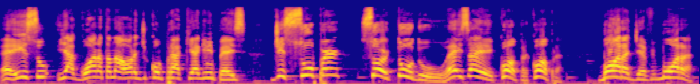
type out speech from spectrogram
É isso. E agora tá na hora de comprar aqui a Game Pass de Super Sortudo. É isso aí. Compra, compra. Bora, Jeff, bora.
